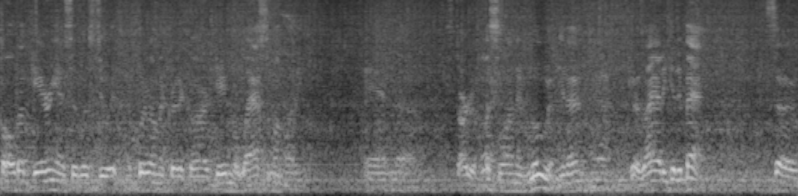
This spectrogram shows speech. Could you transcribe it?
called up Gary and I said, let's do it. I put it on my credit card, gave him the last of my money, and uh, started hustling and moving, you know, because I had to get it back. So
